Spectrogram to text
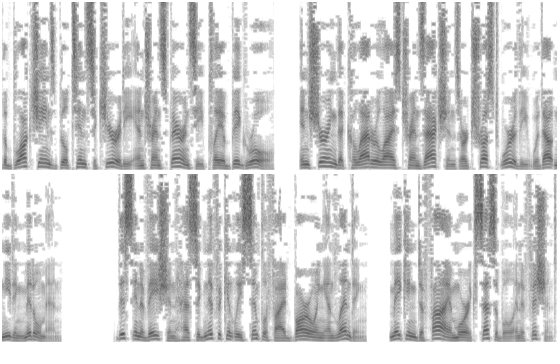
The blockchain's built in security and transparency play a big role, ensuring that collateralized transactions are trustworthy without needing middlemen. This innovation has significantly simplified borrowing and lending, making DeFi more accessible and efficient.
